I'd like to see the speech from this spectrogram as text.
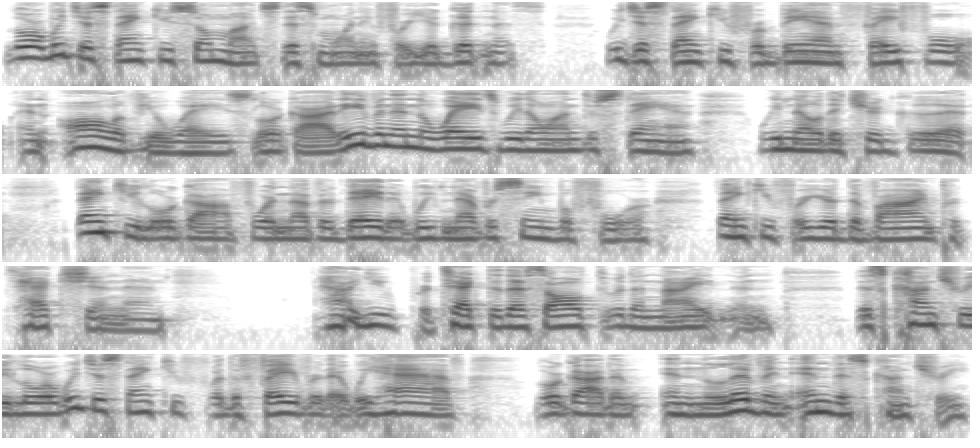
Lord, we just thank you so much this morning for your goodness. We just thank you for being faithful in all of your ways, Lord God. Even in the ways we don't understand, we know that you're good. Thank you, Lord God, for another day that we've never seen before. Thank you for your divine protection and how you protected us all through the night and this country, Lord. We just thank you for the favor that we have, Lord God, in living in this country.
